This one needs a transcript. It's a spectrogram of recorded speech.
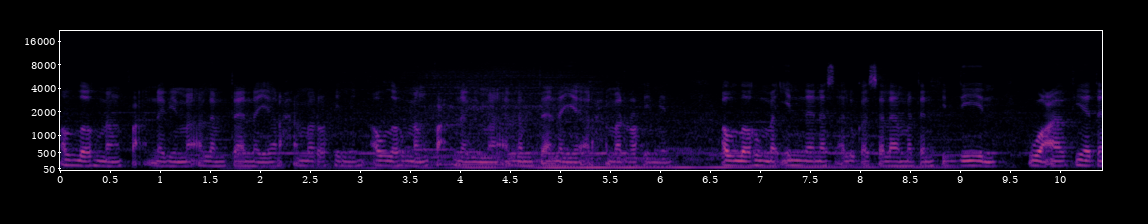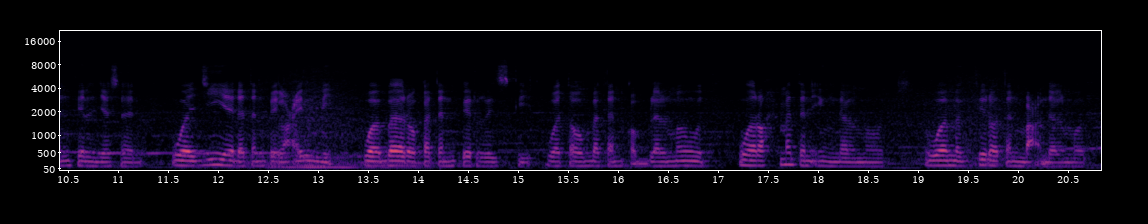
اللهم انفعنا بما علمتنا يا أرحم الراحمين اللهم انفعنا بما علمتنا يا أرحم الراحمين اللهم إنا نسألك سلامة في الدين وعافية في الجسد وجيادة في العلم وبركة في الرزق وتوبة قبل الموت ورحمة عند الموت ومغفرة بعد الموت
